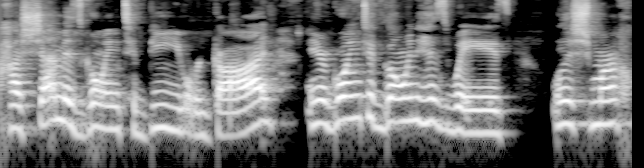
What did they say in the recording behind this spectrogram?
Hashem is going to be your God, and you're going to go in His ways. Because what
